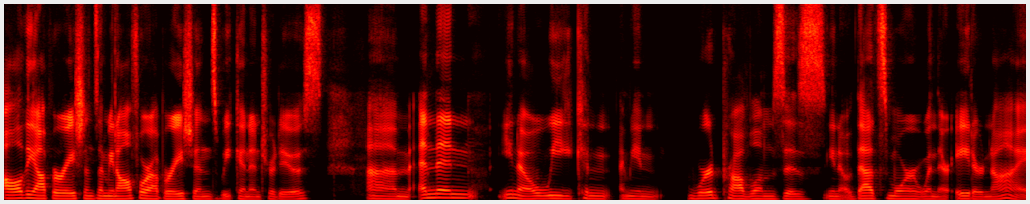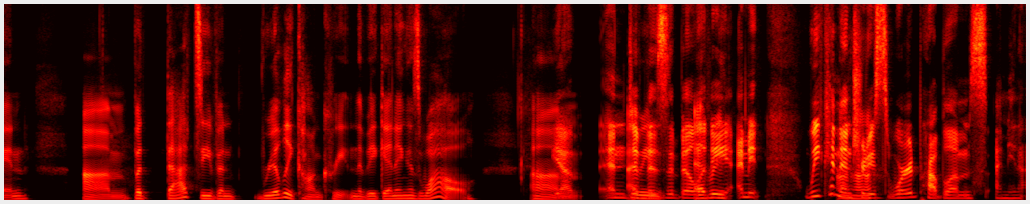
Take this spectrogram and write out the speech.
all the operations. I mean, all four operations we can introduce. Um, and then you know we can. I mean, word problems is you know that's more when they're eight or nine. Um, but that's even really concrete in the beginning as well. Um, yeah. And I mean, divisibility. every- I mean, we can Uh-huh. introduce word problems. I mean,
